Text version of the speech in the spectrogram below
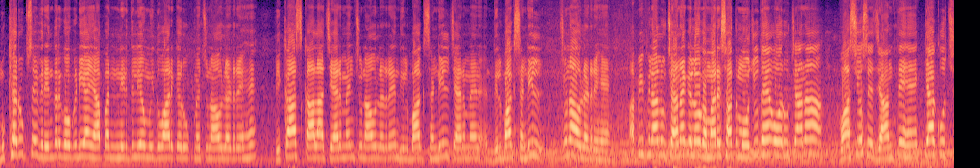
मुख्य रूप से वीरेंद्र गोगड़िया यहाँ पर निर्दलीय उम्मीदवार के रूप में चुनाव लड़ रहे हैं। विकास काला चेयरमैन चुनाव लड़ रहे हैं। दिलबाग संडील चेयरमैन, दिलबाग संडील चुनाव लड़ रहे हैं। अभी फ़िलहाल उचाना के लोग हमारे साथ मौजूद हैं और उचाना वासियों से जानते हैं क्या कुछ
